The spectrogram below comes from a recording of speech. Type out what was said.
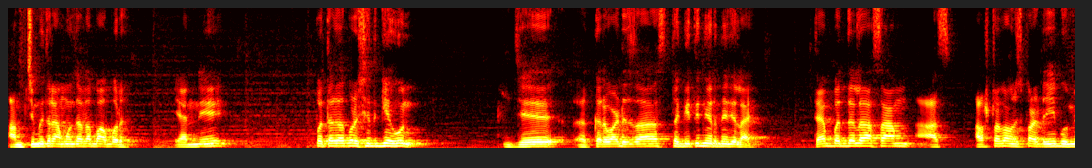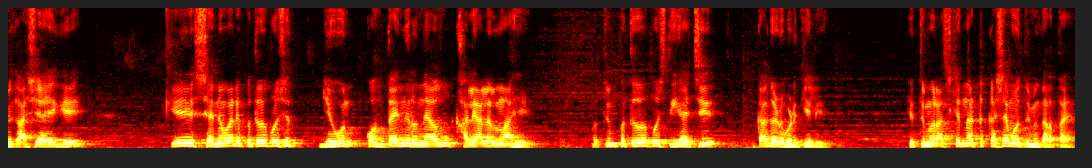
आमचे मित्र अमोलदादा बाबर यांनी पत्रकार परिषद घेऊन जे करवाडीचा स्थगिती निर्णय दिला आहे त्याबद्दल असा आम आज राष्ट्रवादी काँग्रेस पार्टीची भूमिका अशी आहे की की शनिवारी पत्रकार परिषद घेऊन कोणताही निर्णय अजून खाली आलेला नाही. मग तुम्ही पत्रकार परिषद घ्यायची का गडबड केली? हे तुम्ही राजकीय नाटक कशामुळे तुम्ही करताय?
